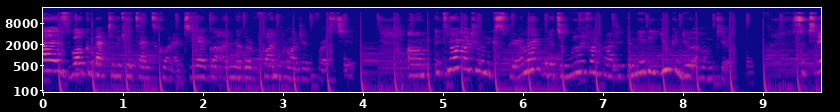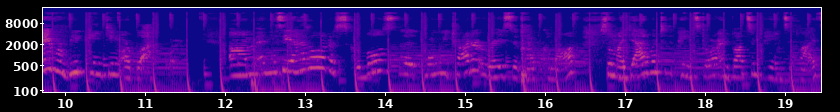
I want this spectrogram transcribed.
guys, welcome back to the Kids Science Corner. Today I've got another fun project for us too. Um, it's not much of an experiment, but it's a really fun project that maybe you can do at home too. So today we're repainting our blackboard. Um, and you see it has a lot of scribbles that when we try to erase it won't come off. So my dad went to the paint store and bought some paint supplies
